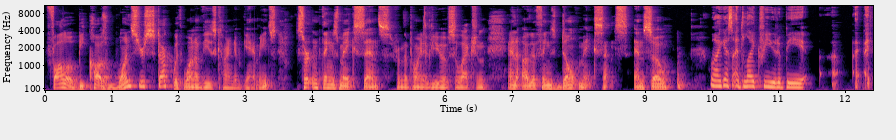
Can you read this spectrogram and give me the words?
follow because once you're stuck with one of these kind of gametes certain things make sense from the point of view of selection and other things don't make sense and so Well, I guess I'd like for you to be. I, I,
